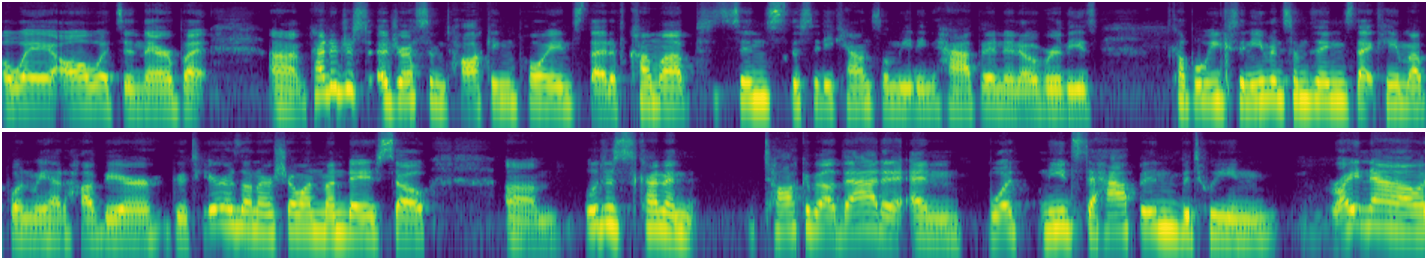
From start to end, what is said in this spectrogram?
away all what's in there, but um, kind of just address some talking points that have come up since the city council meeting happened and over these couple weeks, and even some things that came up when we had Javier Gutierrez on our show on Monday. So um, we'll just kind of talk about that and what needs to happen between right now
